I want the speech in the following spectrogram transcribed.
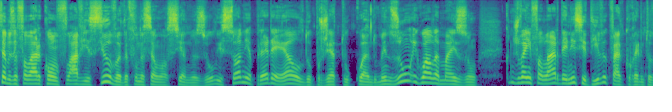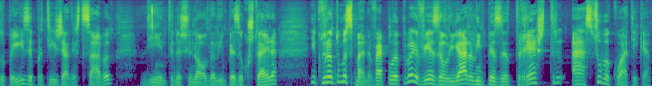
Estamos a falar com Flávia Silva, da Fundação Oceano Azul, e Sónia Pereira El, do projeto Quando Menos Um, igual a mais um, que nos vêm falar da iniciativa que vai decorrer em todo o país, a partir já deste sábado, Dia Internacional da Limpeza Costeira, e que durante uma semana vai pela primeira vez aliar a limpeza terrestre à subaquática.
